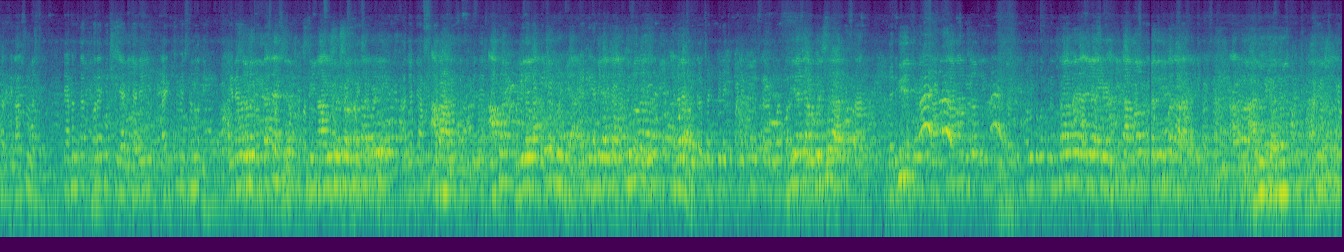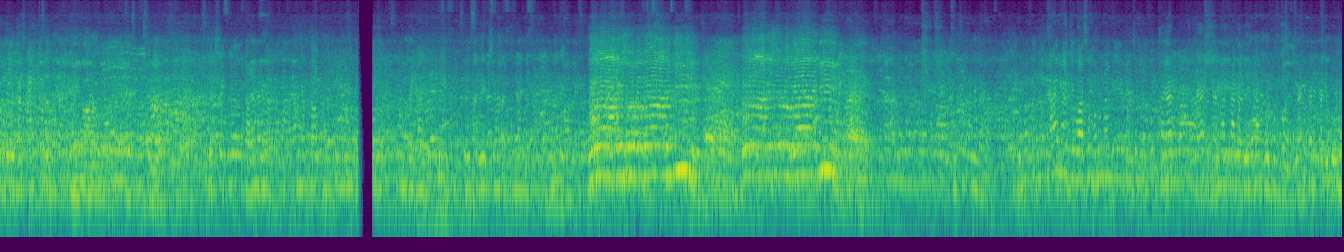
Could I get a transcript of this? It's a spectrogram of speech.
तारखेला असून त्यानंतर बरेच वर्ष या ठिकाणी लाईटची व्यसन नव्हती गेल्या वर्षापासून आदरणीय यांनी या ठिकाणी पिण्याची पाण्याची व्यवस्था परिसरात आणि आमच्या ग्रामाचा विकास श्री क्षेत्र दाळिंबीला हे सगळे काय माहिती असं म्हणून आम्ही या ठिकाणी खाली दाखवतो या ठिकाणी खाली दोन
